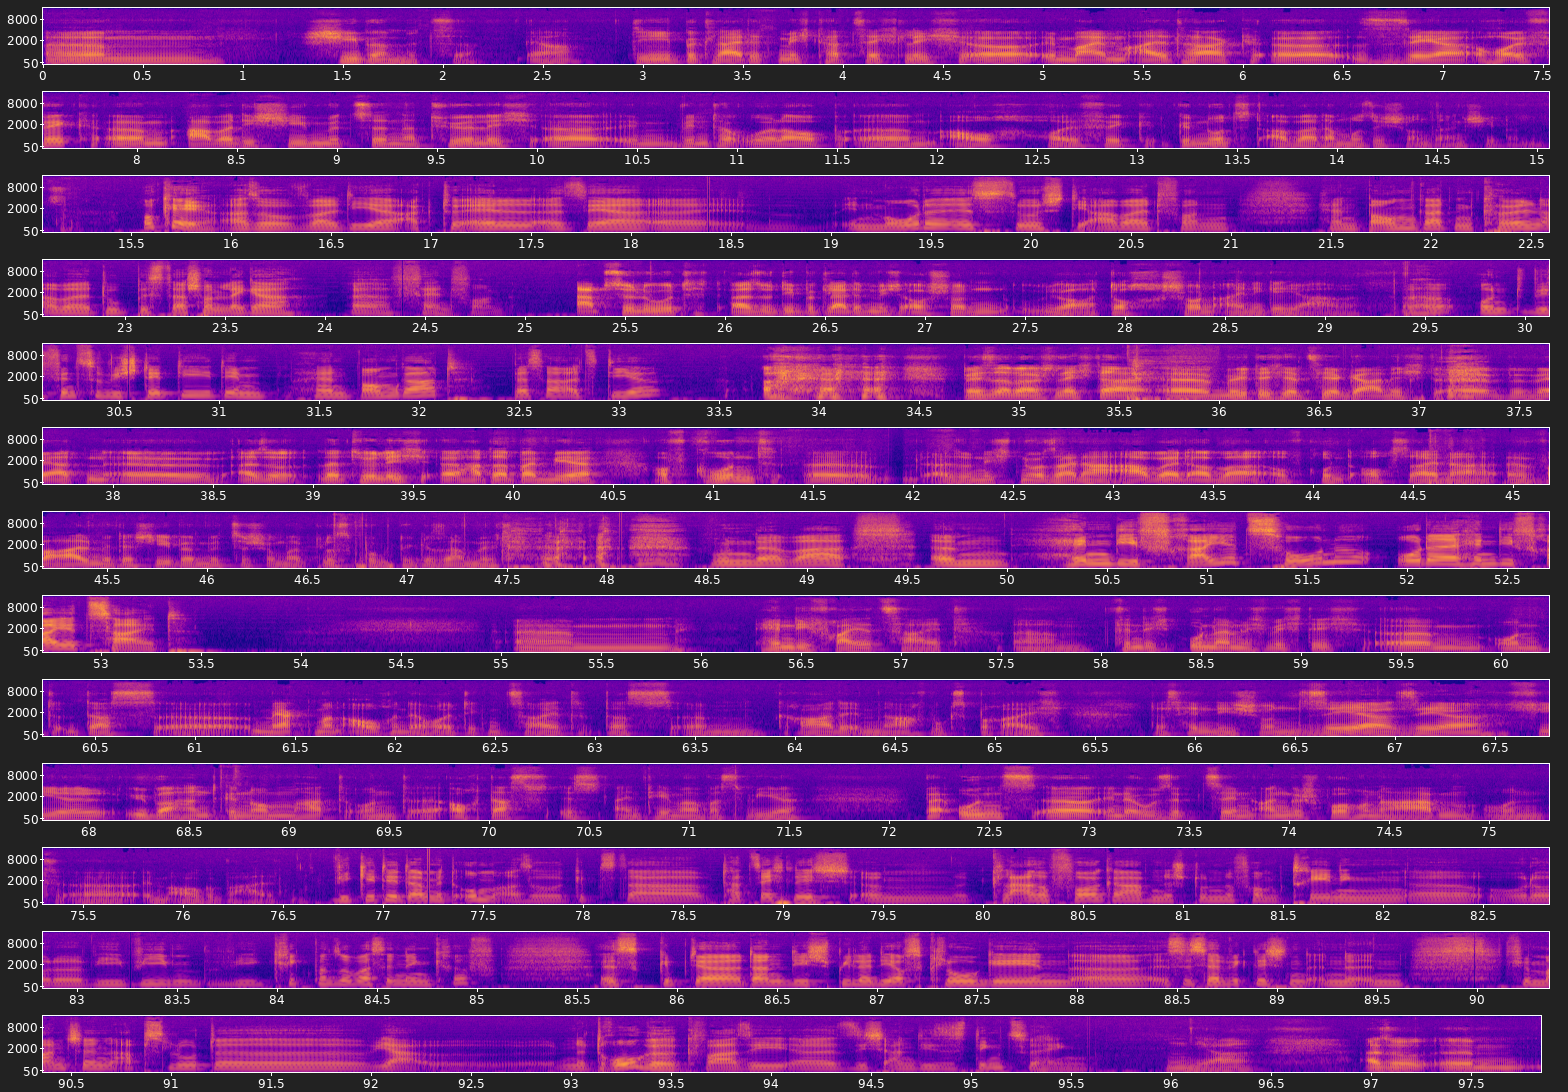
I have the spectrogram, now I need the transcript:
Ähm, Schiebermütze, ja. Die begleitet mich tatsächlich äh, in meinem Alltag äh, sehr häufig, ähm, aber die Skimütze natürlich äh, im Winterurlaub ähm, auch häufig genutzt, aber da muss ich schon sagen Schiebermütze. Okay, also weil die ja aktuell äh, sehr äh, in Mode ist durch die Arbeit von Herrn Baumgart in Köln, aber du bist da schon länger äh, Fan von. Absolut, also die begleitet mich auch schon, ja, doch schon einige Jahre. Aha. Und wie findest du, wie steht die dem Herrn Baumgart? Besser als dir? Besser oder schlechter äh, möchte ich jetzt hier gar nicht äh, bewerten. Äh, also natürlich äh, hat er bei mir aufgrund, äh, also nicht nur seiner Arbeit, aber aufgrund auch seiner äh, Wahl mit der Schiebermütze schon mal Pluspunkte gesammelt. Wunderbar. Ähm, handyfreie Zone oder handyfreie Zeit? Ähm, handyfreie Zeit ähm, finde ich unheimlich wichtig. Ähm, und das äh, merkt man auch in der heutigen Zeit, dass ähm, gerade im Nachwuchsbereich das Handy schon sehr, sehr viel Überhand genommen hat. Und äh, auch das ist ein Thema, was wir bei uns äh, in der U17 angesprochen haben und äh, im Auge behalten. Wie geht ihr damit um? Also gibt es da tatsächlich ähm, klare Vorgaben, eine Stunde vom Training äh, oder, oder wie, wie, wie kriegt man sowas in den Griff? Es gibt ja dann die Spieler, die aufs Klo gehen. Äh, es ist ja wirklich ein, ein, ein, für manche eine absolute, ja, eine Droge quasi, äh, sich an dieses Ding zu hängen. Ja, also ähm,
